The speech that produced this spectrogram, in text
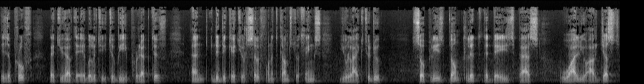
is a proof that you have the ability to be productive and dedicate yourself when it comes to things you like to do. So please don't let the days pass while you are just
